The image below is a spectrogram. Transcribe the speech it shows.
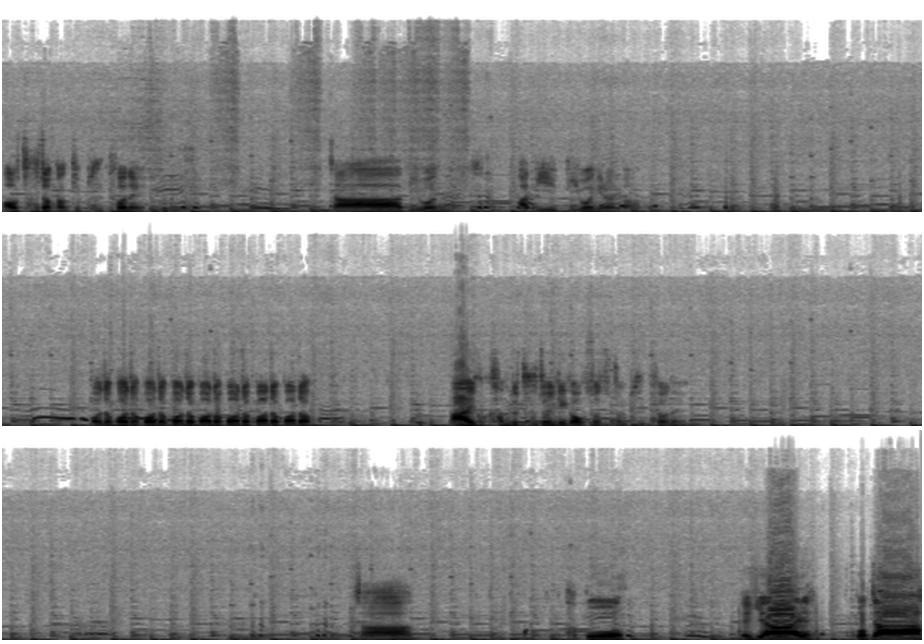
아우, 조작감 개 불편해. 자, 미원, 아, 미, 미원이란다. 꺼져, 꺼져, 꺼져, 꺼져, 꺼져, 꺼져, 꺼져, 꺼져. 아, 이거 감도 조절기가 없어서 좀 불편해. 자, 닫고. 애기야, 먹자!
